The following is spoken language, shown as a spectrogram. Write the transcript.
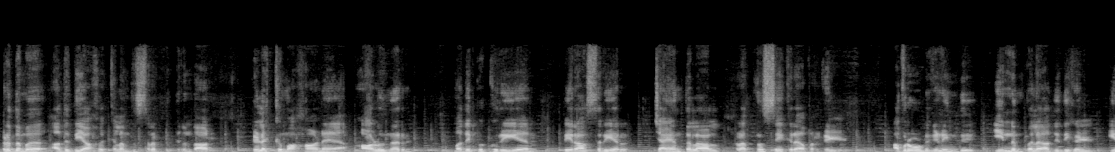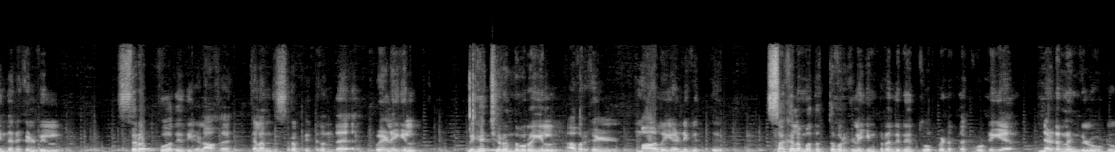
பிரதம அதிதியாக கலந்து சிறப்பித்திருந்தார். கிழக்கு மாகாண ஆளுநர் மதிப்புக்குரிய பேராசிரியர் ஜெயந்தலால் ரத்னசேகர அவர்கள். அவரோடு இணைந்து இன்னும் பல அதிதிகள் இந்த நிகழ்வில் சிறப்பு அதிதிகளாக கலந்து சிறப்பித்திருந்த வேளையில் மிகச்சிறந்த முறையில் அவர்கள் மாலை அணிவித்து சகல மதத்தவர்களையும் பிரதிநிதித்துவப்படுத்தக்கூடிய நடனங்களோடு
